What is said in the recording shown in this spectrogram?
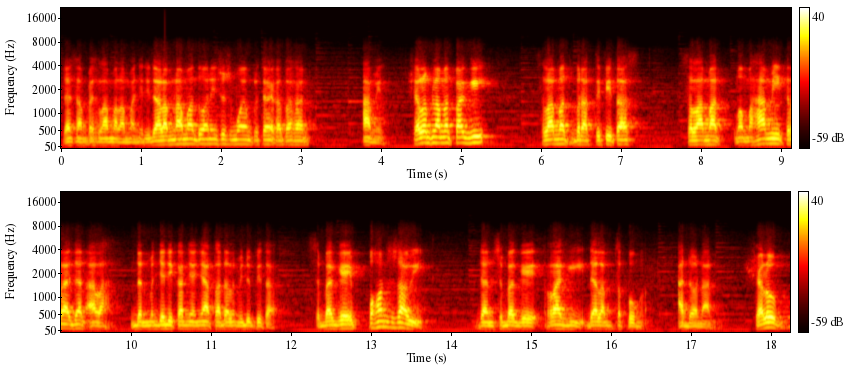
dan sampai selama-lamanya. Di dalam nama Tuhan Yesus semua yang percaya katakan amin. Shalom, selamat pagi. Selamat beraktivitas. Selamat memahami kerajaan Allah dan menjadikannya nyata dalam hidup kita sebagai pohon sesawi dan sebagai ragi dalam tepung adonan. Shalom.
